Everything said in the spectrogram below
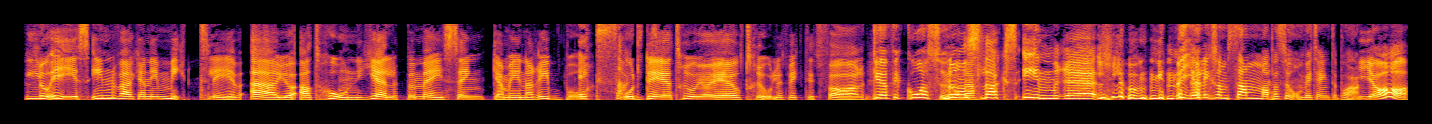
Louise inverkan i mitt liv är ju att hon hjälper mig sänka mina ribbor. Exakt. Och det tror jag är otroligt viktigt för Gud jag fick gåshud någon slags inre lugn. Vi har liksom samma person vi tänkte på här. Ja,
